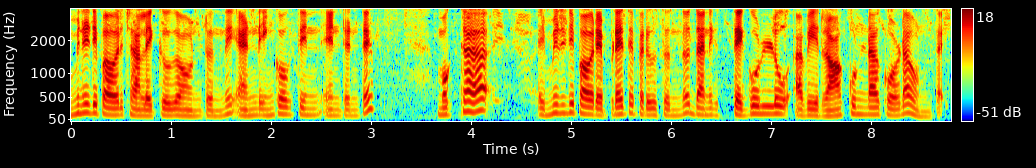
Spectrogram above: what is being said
ఇమ్యూనిటీ పవర్ చాలా ఎక్కువగా ఉంటుంది. అండ్ ఇంకొకటి ఏంటంటే మొక్క ఇమ్యూనిటీ పవర్ ఎప్పుడైతే పెరుగుతుందో దానికి తెగుళ్ళు అవి రాకుండా కూడా ఉంటాయి.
